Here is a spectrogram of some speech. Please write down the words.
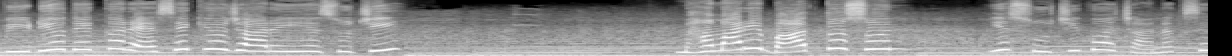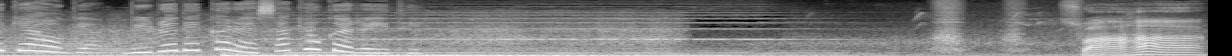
वीडियो देखकर ऐसे क्यों जा रही है सूची? हमारी बात तो सुन। ये सूची को अचानक से क्या हो गया? वीडियो देखकर ऐसा क्यों कर रही थी? स्वाहा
